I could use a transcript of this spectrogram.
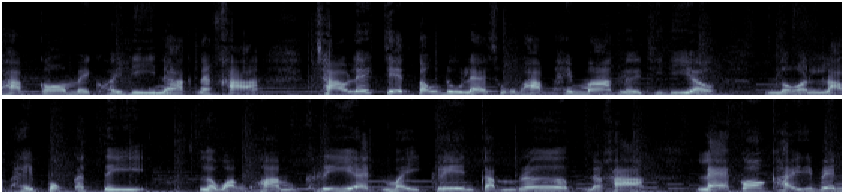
ภาพก็ไม่ค่อยดีนักนะคะ ชาวเลข 7 ต้องดูแลสุขภาพให้มากเลยทีเดียว นอนหลับให้ปกติ ระวังความเครียด ไมเกรนกำเริบนะคะ และก็ใครที่เป็น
